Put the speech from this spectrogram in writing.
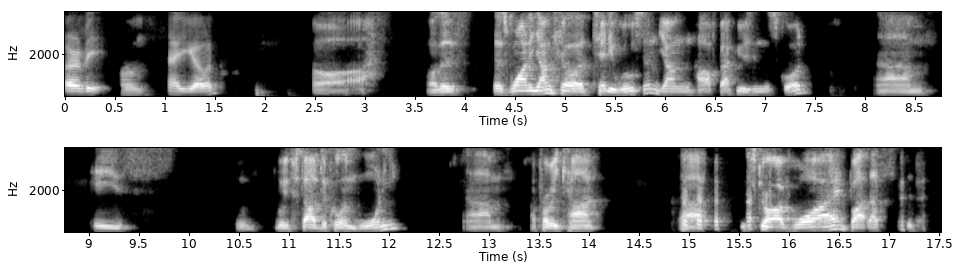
are a bit, Um, how you going? Oh, well, there's there's one a young fella, Teddy Wilson, young halfback who's in the squad. Um, he's we've started to call him Warney. Um, I probably can't uh, describe why, but that's it's,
